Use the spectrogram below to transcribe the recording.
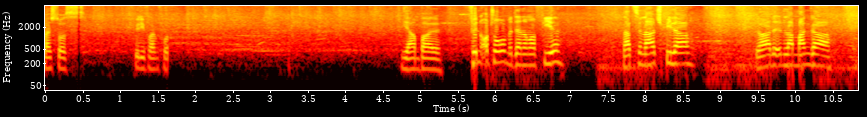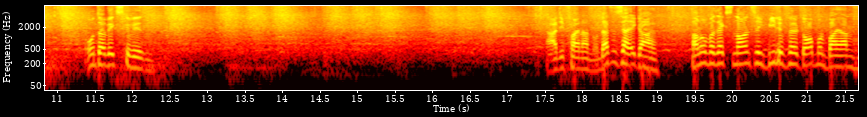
Freistoß für die Frankfurt. Hier am Ball Finn Otto mit der Nummer 4. Nationalspieler, gerade in La Manga unterwegs gewesen. Ja, die fallen an. Und das ist ja egal. Hannover 96, Bielefeld, Dortmund, Bayern.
